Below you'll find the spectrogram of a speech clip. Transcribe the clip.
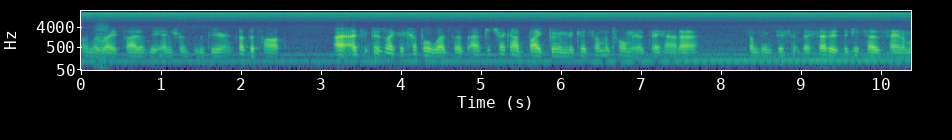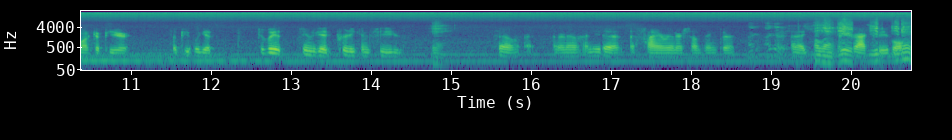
on the right side of the entrance of the pier. It's at the top. I, I think there's like a couple of websites. I have to check out Bike Boom because someone told me that they had uh, something different. They said it, it just says Santa Monica Pier, so people get people get, seem to get pretty confused. Yeah. So I, I don't know. I need a, a siren or something to uh, Hold on. Here, attract you, people. you know?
